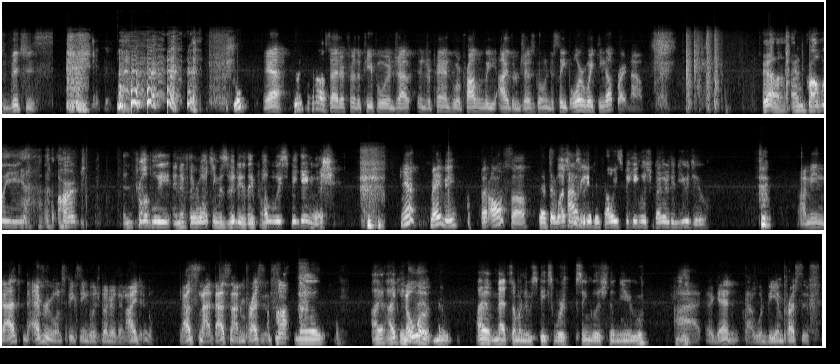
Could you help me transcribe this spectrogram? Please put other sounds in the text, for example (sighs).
bitches. (laughs) yeah, excited for the people in, ja- in Japan who are probably either just going to sleep or waking up right now. Yeah, and probably (laughs) aren't. And probably, and if they're watching this video, they probably speak English. (laughs) Yeah, maybe, but also, If they're watching Howdy. this video, they probably speak English better than you do. I mean that everyone speaks English better than I do. That's not that's not impressive. Not, no, I, I can. No I, have met, I have met someone who speaks worse English than you. Uh, again, that would be impressive.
